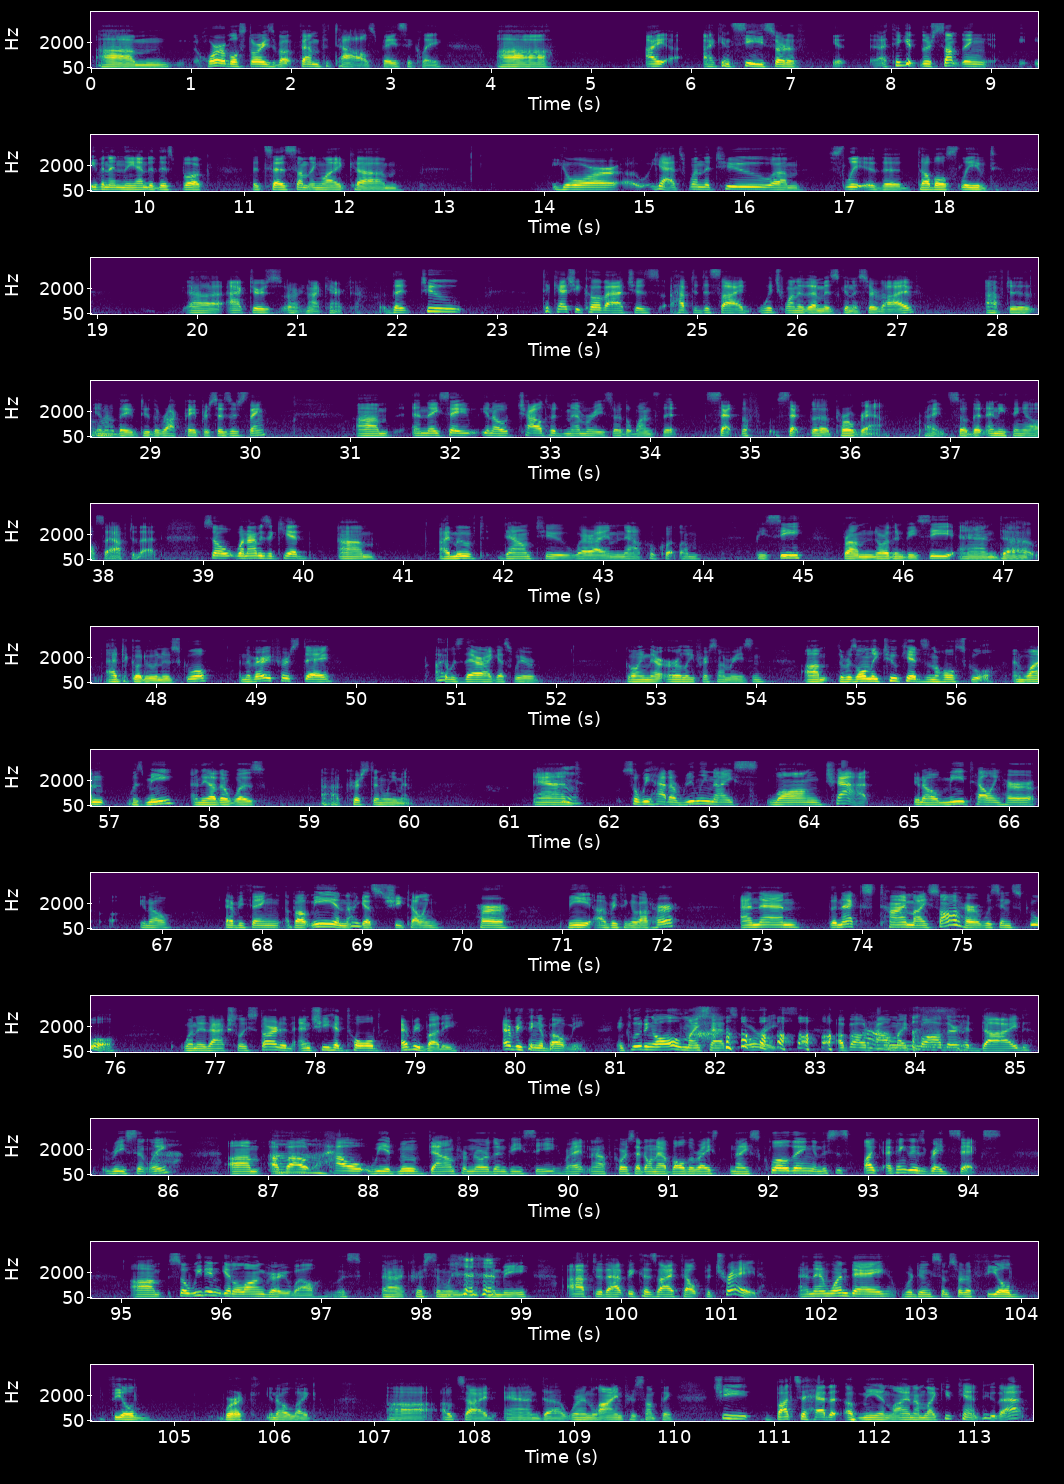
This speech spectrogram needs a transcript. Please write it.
um, horrible stories about femme fatales, basically. Uh, I I can see sort of. It, I think it, there's something even in the end of this book that says something like um, your yeah it's when the two um, sle- the double sleeved uh, actors or not character the two Takeshi Kovacs have to decide which one of them is going to survive after you know they do the rock paper scissors thing. Um, and they say you know childhood memories are the ones that set the set the program right so that anything else after that. So when I was a kid, um, I moved down to where I am now, Coquitlam, BC, from northern BC, and uh, had to go to a new school. And the very first day I was there, I guess we were going there early for some reason. Um, there was only two kids in the whole school, and one was me, and the other was uh, Kristin Lehman. And hmm. so we had a really nice long chat. You know, me telling her, you know, everything about me, and I guess she telling her me everything about her. And then the next time I saw her was in school when it actually started, and she had told everybody everything about me, including all of my sad stories about how my oh. father had died recently. Um, about how we had moved down from northern BC, right? Now, of course, I don't have all the right, nice clothing, and this is like I think this is grade six. Um, so we didn't get along very well, this uh, Kristin Lehman and me, after that because I felt betrayed. And then one day we're doing some sort of field field work, you know, like uh, outside, and uh, we're in line for something. She butts ahead of me in line. I'm like, you can't do that,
